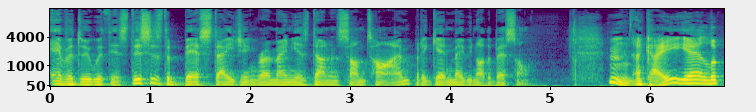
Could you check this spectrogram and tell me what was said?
ever do with this. This is the best staging Romania's done in some time, but again, maybe not the best song. Hmm, okay, yeah, look,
